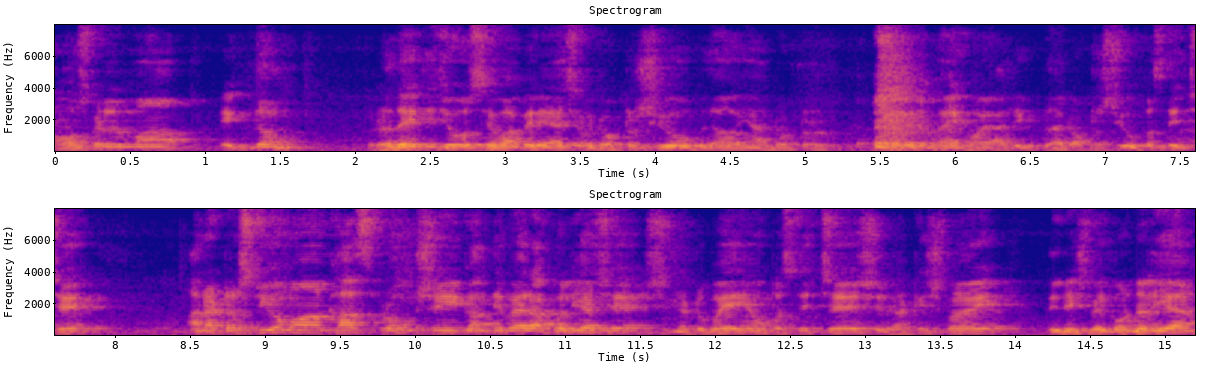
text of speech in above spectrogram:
હોસ્પિટલમાં એકદમ હૃદયથી જેઓ સેવા આપી રહ્યા છે ડૉક્ટરશ્રીઓ બધા અહીંયા, ડૉક્ટર રવિન્દ્રભાઈ હોય, આદિ બધા ડૉક્ટરશ્રીઓ ઉપસ્થિત છે. આના ટ્રસ્ટીઓમાં ખાસ પ્રમુખ શ્રી કાંતિભાઈ રાખોલિયા છે, શ્રી નટુભાઈ અહીંયા ઉપસ્થિત છે, શ્રી રાકેશભાઈ, દિનેશભાઈ ગોંડલિયા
